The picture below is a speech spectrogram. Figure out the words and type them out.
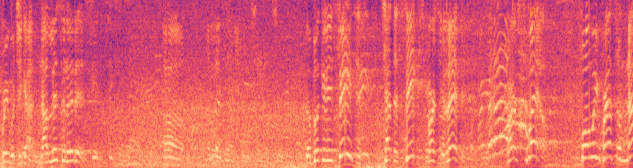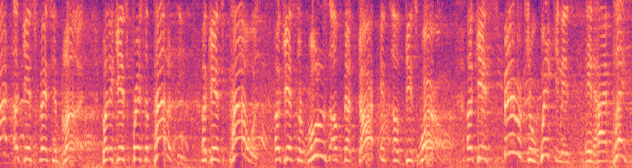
Read what you got. Now listen to this. The book of Ephesians, chapter 6, verse 11. Verse 12. For we wrestle not against flesh and blood, but against principalities, against powers, against the rulers of the darkness of this world, against spiritual wickedness in high places.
